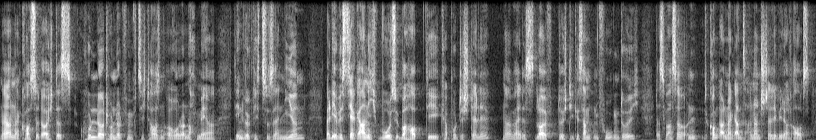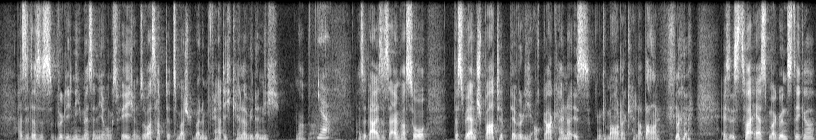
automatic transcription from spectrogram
Ne, und dann kostet euch das 100, 150.000 Euro oder noch mehr, den wirklich zu sanieren, weil ihr wisst ja gar nicht, wo ist überhaupt die kaputte Stelle, ne, weil das läuft durch die gesamten Fugen durch, das Wasser, und kommt an einer ganz anderen Stelle wieder raus. Also das ist wirklich nicht mehr sanierungsfähig und sowas habt ihr zum Beispiel bei einem Fertigkeller wieder nicht. Ne? Ja. Also da ist es einfach so, das wäre ein Spartipp, der wirklich auch gar keiner ist, ein gemauerter Keller bauen. es ist zwar erstmal günstiger,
